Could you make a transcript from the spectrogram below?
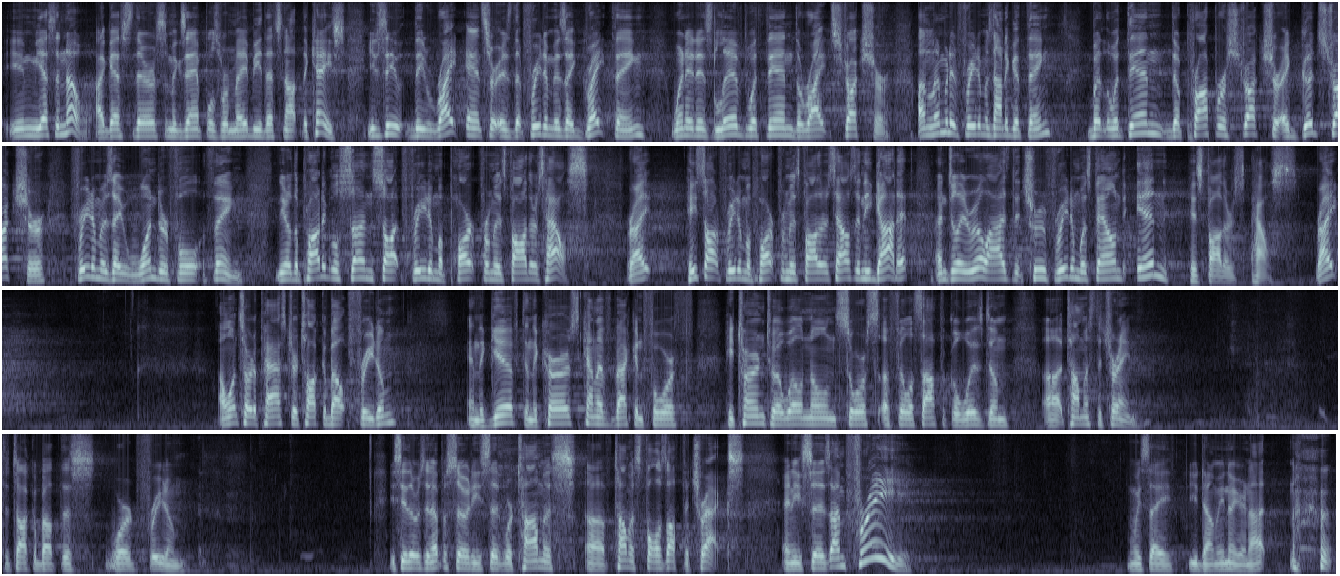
Um, yes and no. I guess there are some examples where maybe that's not the case. You see, the right answer is that freedom is a great thing when it is lived within the right structure. Unlimited freedom is not a good thing, but within the proper structure, a good structure, freedom is a wonderful thing. You know, the prodigal son sought freedom apart from his father's house, right? He sought freedom apart from his father's house and he got it until he realized that true freedom was found in his father's house, right? I once heard a pastor talk about freedom and the gift and the curse, kind of back and forth. He turned to a well known source of philosophical wisdom, uh, Thomas the Train, to talk about this word freedom. You see, there was an episode he said where Thomas, uh, Thomas falls off the tracks and he says, I'm free. And we say, You dummy, no, you're not.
